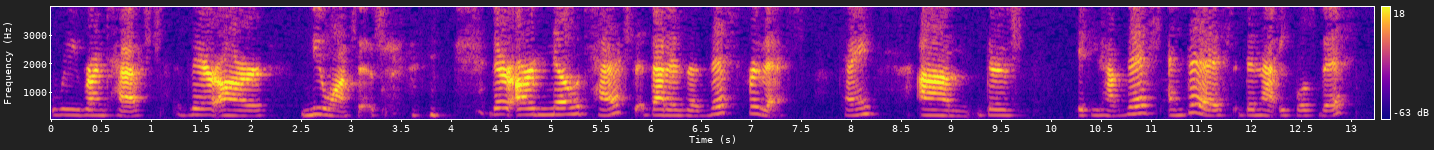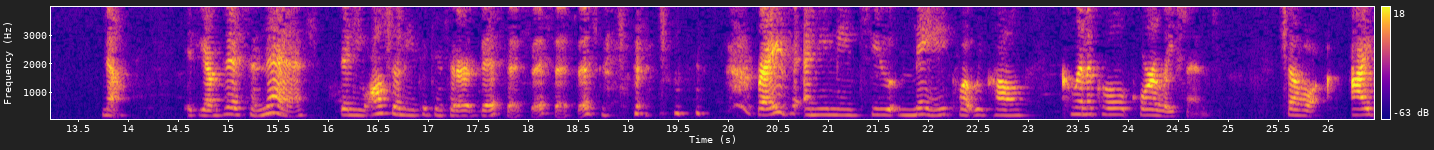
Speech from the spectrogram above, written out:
we run tests, there are nuances. there are no tests that is a this for this. Okay, um, there's if you have this and this, then that equals this. No, if you have this and this, then you also need to consider this, this, this, this, this, this, this. right? And you need to make what we call clinical correlations. So I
